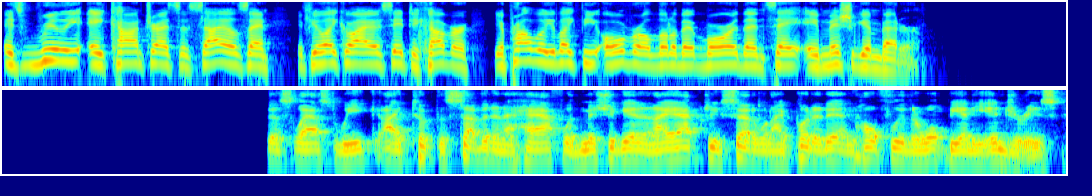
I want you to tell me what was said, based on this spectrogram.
it's really a contrast of styles. And if you like Ohio State to cover, you probably like the over a little bit more than, say, a Michigan better this last week. I took the seven and a half with Michigan, and I actually said when I put it in, hopefully there won't be any injuries.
